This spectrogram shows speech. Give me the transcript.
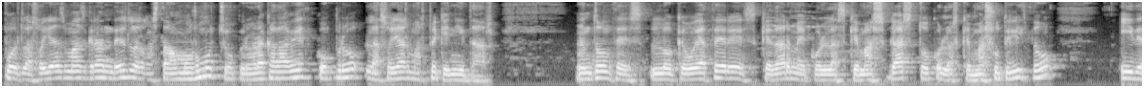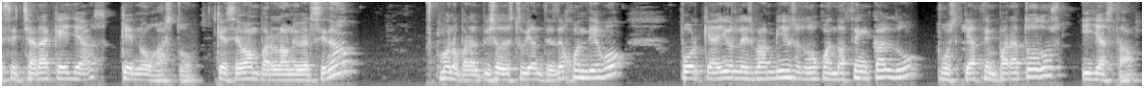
pues las ollas más grandes las gastábamos mucho, pero ahora cada vez compro las ollas más pequeñitas. Entonces, lo que voy a hacer es quedarme con las que más gasto, con las que más utilizo y desechar aquellas que no gasto, que se van para la universidad, bueno, para el piso de estudiantes de Juan Diego, porque a ellos les van bien, sobre todo cuando hacen caldo, pues que hacen para todos y ya está.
